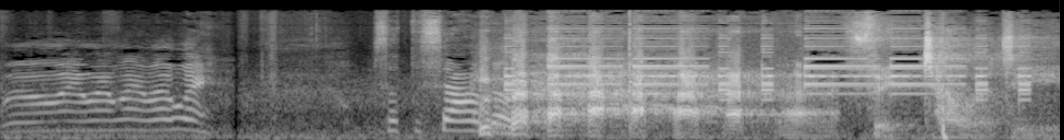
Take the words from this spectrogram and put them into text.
Wait, wait, wait, wait, wait, wait. What's that the sound of? Fatality.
